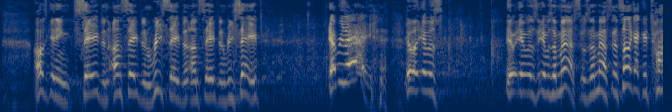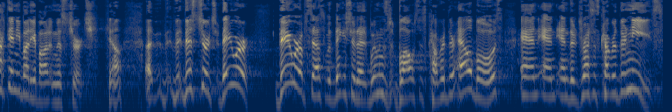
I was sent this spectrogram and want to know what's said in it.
I was getting saved and unsaved and resaved and unsaved and resaved every day. It was, it was, it, it, was, it was a mess. It was a mess. And it's not like I could talk to anybody about it in this church. You know, uh, th- this church, they were, they were obsessed with making sure that women's blouses covered their elbows and, and, and their dresses covered their knees.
